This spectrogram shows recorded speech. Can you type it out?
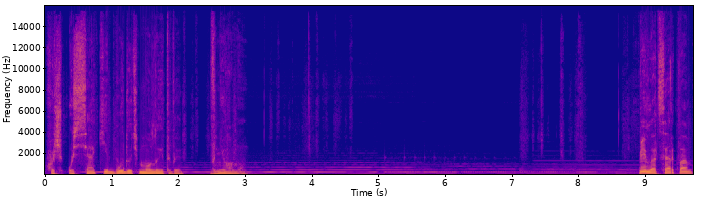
хоч усякі будуть молитви в ньому. Біла церква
